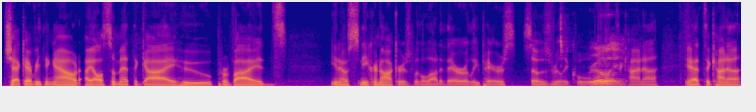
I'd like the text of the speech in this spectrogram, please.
check everything out. I also met the guy who provides, you know, sneaker knockers with a lot of their early pairs. So it was really cool. Really? To kind of, yeah, to kind of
